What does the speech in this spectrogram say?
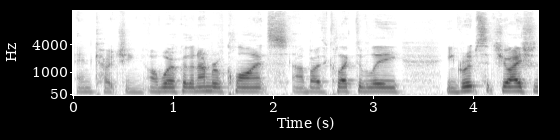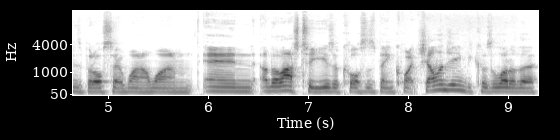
and coaching. I work with a number of clients, uh, both collectively in group situations, but also one on one. And the last two years, of course, has been quite challenging because a lot of the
